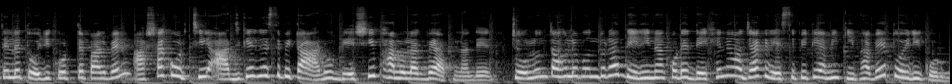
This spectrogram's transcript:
তেলে তৈরি করতে পারবেন। আশা করছি আজকের রেসিপিটা আরও বেশি ভালো লাগবে আপনাদের। চলুন তাহলে বন্ধুরা, দেরি না করে দেখে নেওয়া যাক রেসিপিটি আমি কীভাবে তৈরি করব।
